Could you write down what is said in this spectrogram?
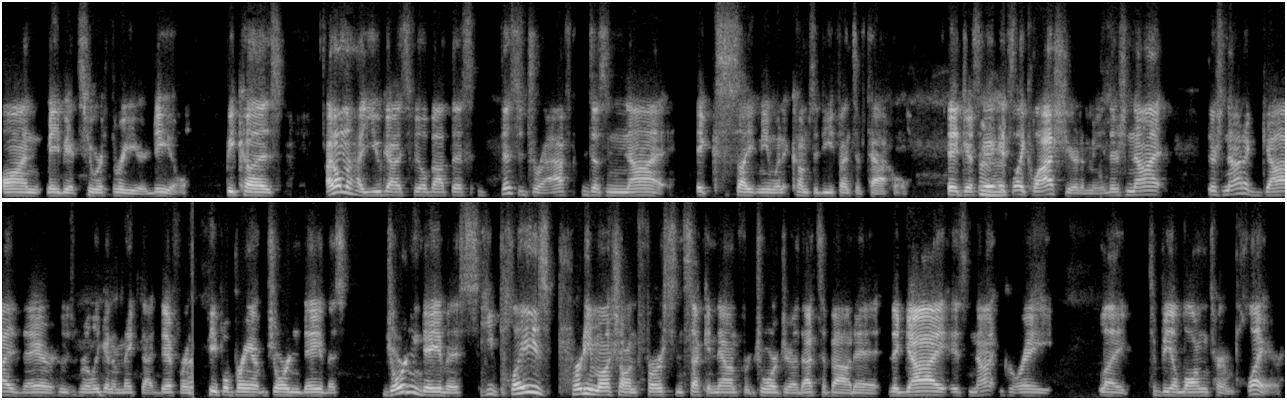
on maybe a two or three year deal? Because I don't know how you guys feel about this. This draft does not excite me when it comes to defensive tackle. It just Mhm. it's like last year to me. There's not there's not a guy there who's really going to make that difference. People bring up Jordan Davis. Jordan Davis, he plays pretty much on first and second down for Georgia. That's about it. The guy is not great, like to be a long term player.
